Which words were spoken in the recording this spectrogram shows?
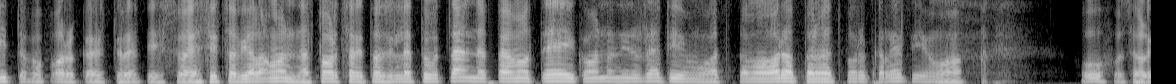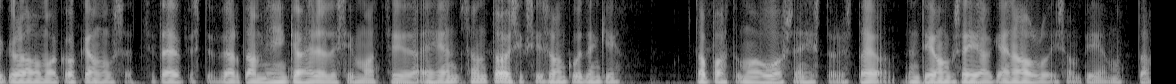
vittu kun porukka yritti repiä sua ja sit sä vielä annat. Portsarit on silleen, tuu tänne päin, mutta ei kun anna niiden repii mua. Tätä mä oon odottanut, että porukka repii mua. Uh, se oli kyllä oma kokemus, että sitä ei pysty vertaamaan mihinkään edellisiin matsiin. Ja ei, se on toisiksi se on kuitenkin tapahtuma UFC-historiasta. Tai en tiedä, onko sen jälkeen enää ollut isompia, mutta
